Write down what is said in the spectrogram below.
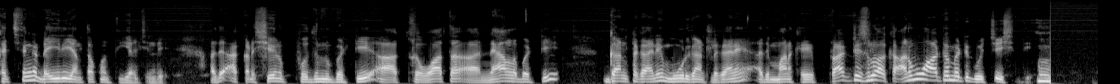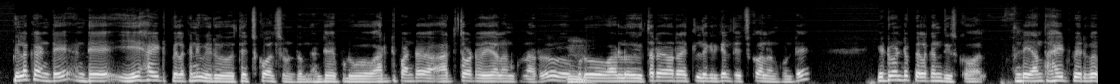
ఖచ్చితంగా డైలీ ఎంత కొంత తీయాల్సింది. అదే అక్కడ చేను పొదును బట్టి ఆ వాత ఆ నేలను బట్టి గంట కానీ మూడు గంటలు కానీ అది మనకి ప్రాక్టీస్లో ఆ అనుభవం ఆటోమేటిక్గా వచ్చేసింది పిలక అంటే అంటే ఏ హైట్ పిలకని మీరు తెచ్చుకోవాల్సి ఉంటుంది? అంటే ఇప్పుడు అరటి పంట అరటి తోట వేయాలనుకున్నారు. ఇప్పుడు వాళ్ళు ఇతర రైతుల దగ్గరికి వెళ్ళి తెచ్చుకోవాలనుకుంటే ఎటువంటి పిలకని తీసుకోవాలి? అంటే ఎంత హైట్ పెరుగు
